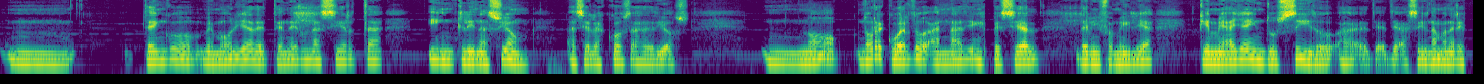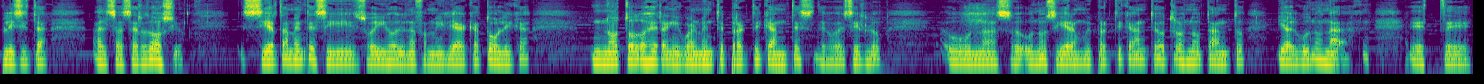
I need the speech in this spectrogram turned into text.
mmm, tengo memoria de tener una cierta inclinación hacia las cosas de Dios. No, no recuerdo a nadie en especial de mi familia que me haya inducido a, de, así de una manera explícita al sacerdocio. Ciertamente sí, soy hijo de una familia católica, no todos eran igualmente practicantes, debo decirlo. Unos, unos sí eran muy practicantes, otros no tanto, y algunos nada. Este,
